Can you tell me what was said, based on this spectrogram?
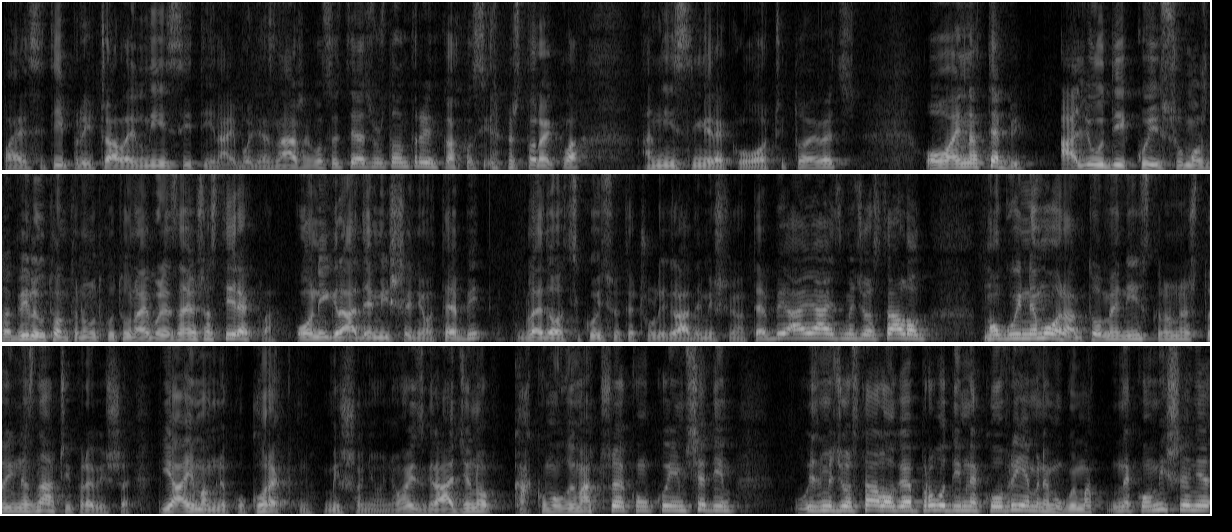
Pa jesi ti pričala ili nisi, ti najbolje znaš kako se ćeš u tom trenutku, kako si nešto rekla, a nisi mi rekla u oči, to je već ovaj na tebi. A ljudi koji su možda bili u tom trenutku tu najbolje znaju šta si ti rekla. Oni grade mišljenje o tebi, gledaoci koji su te čuli grade mišljenje o tebi, a ja između ostalog mogu i ne moram, to meni iskreno nešto i ne znači previše. Ja imam neko korektno mišljenje o njoj, izgrađeno, kako mogu imati čovjekom kojim šedim, između ostalog provodim neko vrijeme, ne mogu imati neko mišljenje,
